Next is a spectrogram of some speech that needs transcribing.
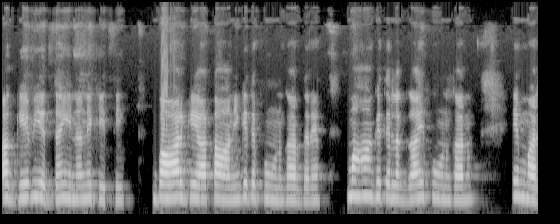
ਅੱਗੇ ਵੀ ਇਦਾਂ ਹੀ ਇਹਨਾਂ ਨੇ ਕੀਤੀ। ਬਾਹਰ ਗਿਆ ਤਾਂ ਨਹੀਂ ਕਿਤੇ ਫੋਨ ਕਰਦਾ ਰਿਹਾ। ਮਹਾ ਕਿਤੇ ਲੱਗਾ ਹੀ ਫੋਨ ਕਰਨ। ਇਹ ਮਰ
